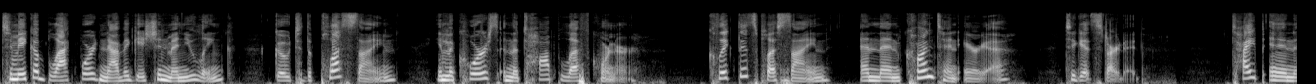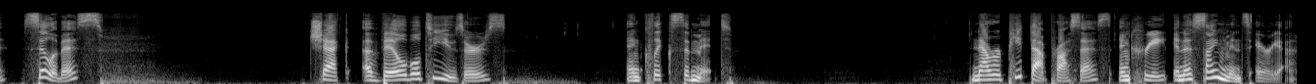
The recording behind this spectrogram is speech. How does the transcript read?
To make a Blackboard navigation menu link, go to the plus sign in the course in the top left corner. Click this plus sign and then content area to get started. Type in syllabus, check available to users, and click submit. Now repeat that process and create an assignments area.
